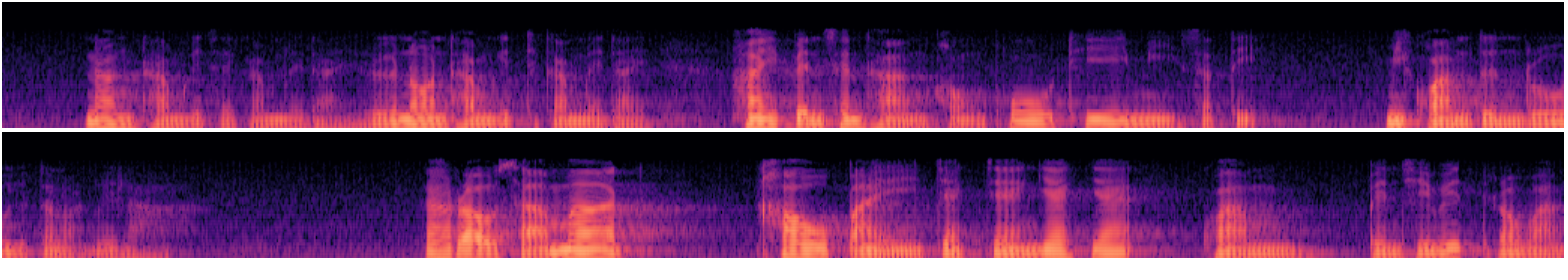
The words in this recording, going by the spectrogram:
ๆ นั่งทำกิจกรรมใด ๆ หรือนอนทำกิจกรรมใด ๆ ให้เป็นเส้นทางของผู้ที่มีสติ มีความตื่นรู้อยู่ตลอดเวลา แล้วเราสามารถเข้าไปแจกแจงแยกแยะความเป็นชีวิตระหว่าง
